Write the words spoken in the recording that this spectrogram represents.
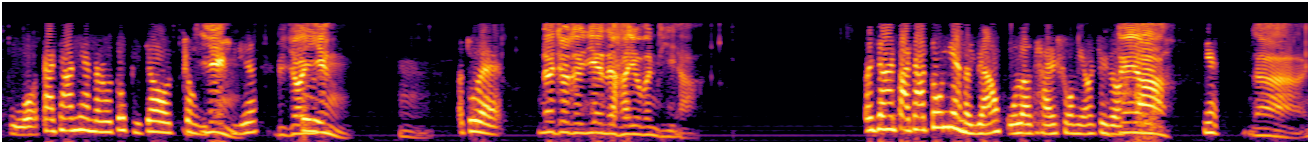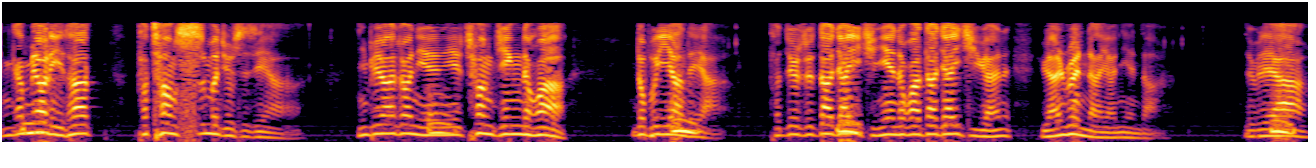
弧，大家念的时候都比较整齐。比较硬，嗯，啊，对，那就是念的还有问题呀、那将来大家都念的圆弧了，才说明这个。对呀、念。啊，你看庙里他、他唱诗嘛就是这样，你比方说你、嗯。你唱经的话都不一样的呀，他就是大家一起念的话，大家一起圆圆润的要念的，对不对啊？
